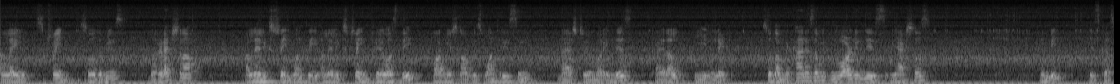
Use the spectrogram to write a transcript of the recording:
allylic strain. So that means the reduction of allylic strain 1 3 allylic strain favors the formation of this 1 3 syn diastereomer in this chiral enolate so the mechanism involved in these reactions can be discussed.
